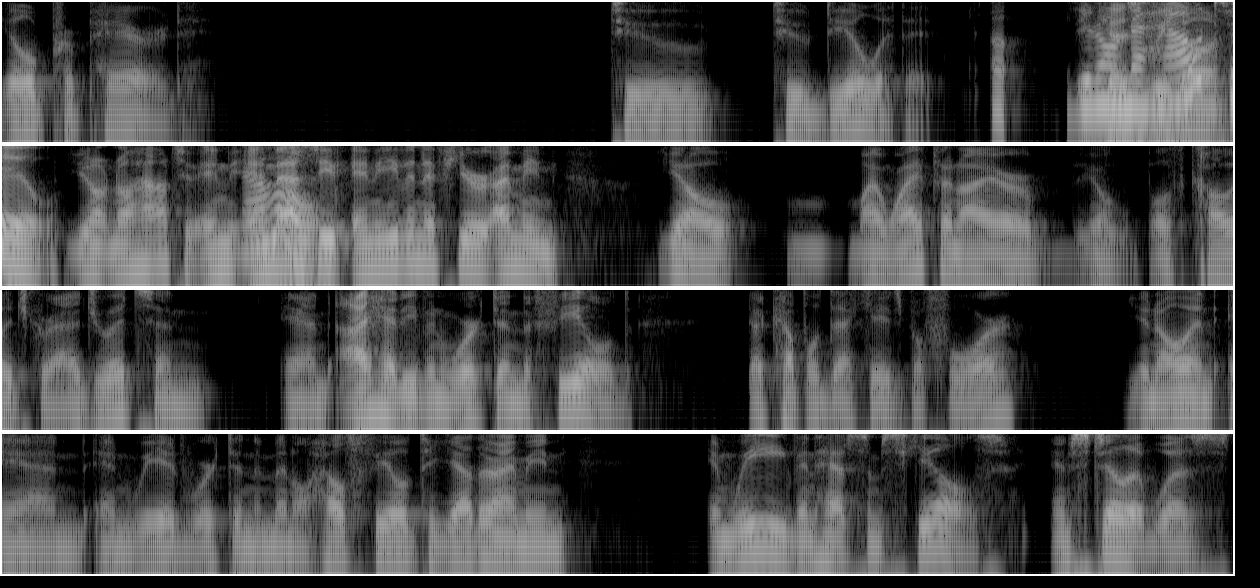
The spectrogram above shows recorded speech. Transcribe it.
ill prepared to to deal with it. Oh, you don't know how don't, to. You don't know how to, and no. and that's and even if you're, I mean, you know, my wife and I are you know both college graduates and and I had even worked in the field a couple decades before, you know, and and and we had worked in the mental health field together. I mean, and we even had some skills, and still it was.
